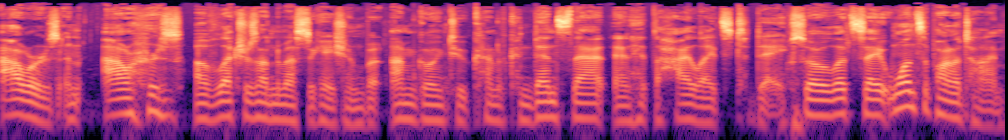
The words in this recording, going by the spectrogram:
hours and hours of lectures on domestication, but I'm going to kind of condense that and hit the highlights today. So let's say once upon a time,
